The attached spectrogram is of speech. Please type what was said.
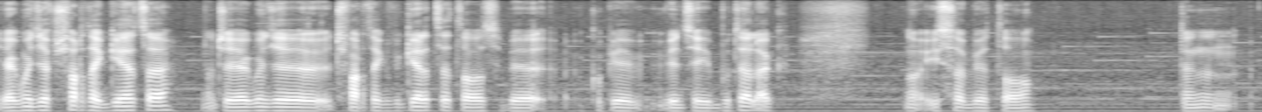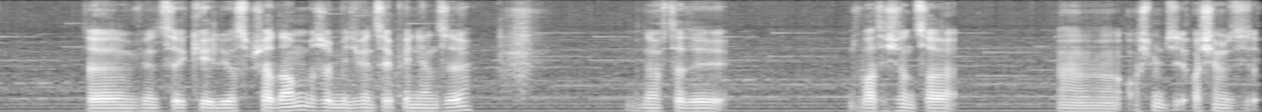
Jak będzie w czwartek gierce, znaczy jak będzie czwartek w gierce, to sobie kupię więcej butelek. No i sobie to... Ten... Te więcej kilio sprzedam, żeby mieć więcej pieniędzy. Będę wtedy 2000... e, 800,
